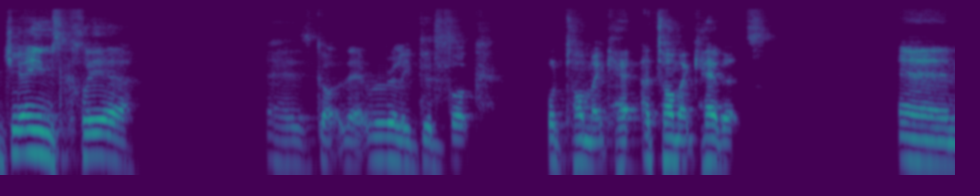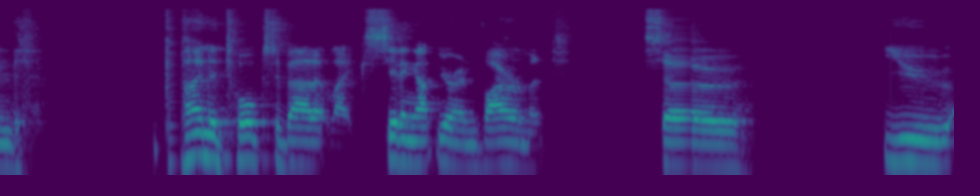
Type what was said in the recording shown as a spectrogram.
James Clear has got that really good book, Atomic ha- Atomic Habits, and kind of talks about it like setting up your environment so you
